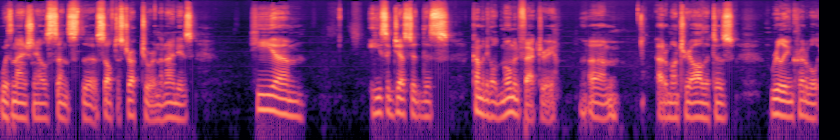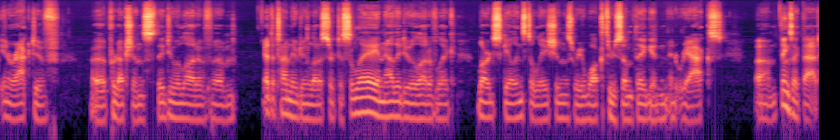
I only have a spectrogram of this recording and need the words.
with Nine Inch Nails since the Self Destruct tour in the '90s. He um, he suggested this company called Moment Factory um, out of Montreal that does really incredible interactive uh, productions. They do a lot of um, at the time they were doing a lot of Cirque du Soleil, and now they do a lot of like large scale installations where you walk through something and, and it reacts, um, things like that.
